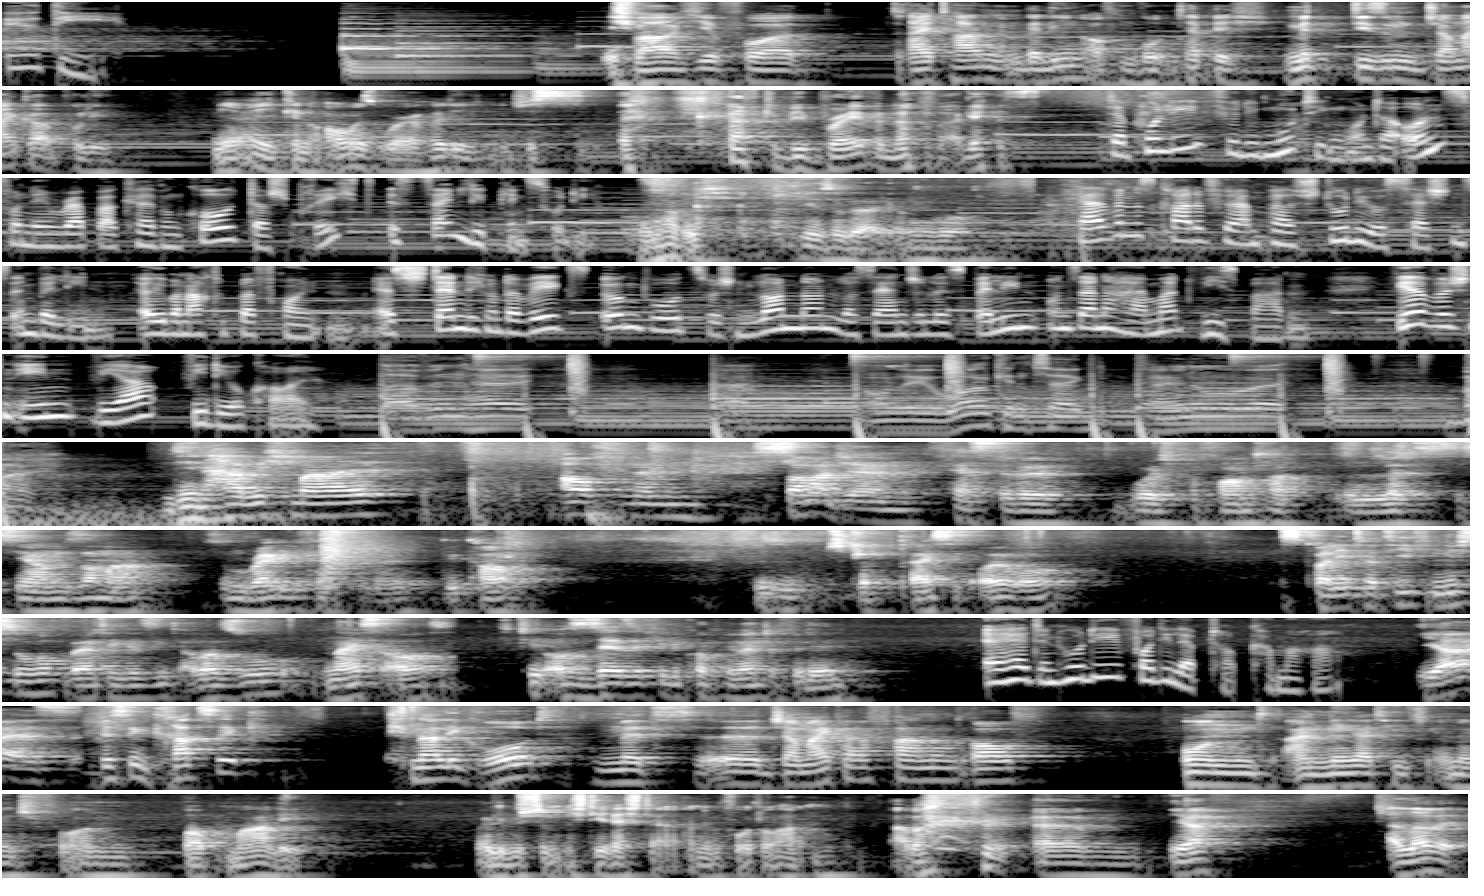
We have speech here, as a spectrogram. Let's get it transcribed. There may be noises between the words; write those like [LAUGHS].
ARD. Ich war hier vor drei Tagen in Berlin auf dem roten Teppich mit diesem Jamaika-Pulli. Yeah, you can always wear a hoodie. You just [LAUGHS] have to be brave enough, I guess. Der Pulli für die Mutigen unter uns, von dem Rapper Calvin Coulter spricht, ist sein Lieblingshoodie. Den habe ich hier sogar irgendwo. Calvin ist gerade für ein paar Studio-Sessions in Berlin. Er übernachtet bei Freunden. Er ist ständig unterwegs, irgendwo zwischen London, Los Angeles, Berlin und seiner Heimat Wiesbaden. Wir erwischen ihn via Videocall. Den habe ich mal auf einem Summer Jam Festival, wo ich performt habe, letztes Jahr im Sommer, so ein Reggae Festival, gekauft. Für so, ich glaube, 30 Euro. Ist qualitativ nicht so hochwertig, sieht aber so nice aus. Ich kriege auch sehr, sehr viele Komplimente für den. Er hält den Hoodie vor die Laptop-Kamera. Ja, er ist ein bisschen kratzig, knallig rot mit äh, Jamaika-Fahnen drauf und ein Negativ-Image von Bob Marley. Weil die bestimmt nicht die Rechte an dem Foto hatten. Aber [LAUGHS] ähm, ja, I love it.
